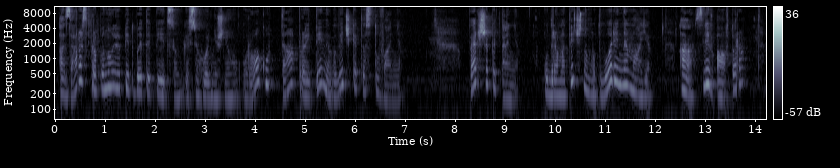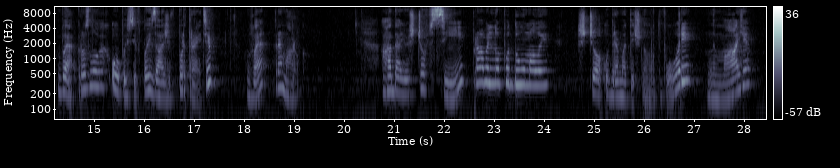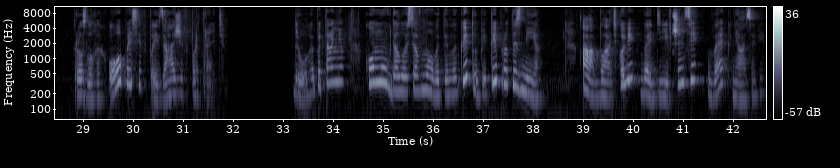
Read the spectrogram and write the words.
А зараз пропоную підбити підсумки сьогоднішнього уроку та пройти невеличке тестування. Перше питання. У драматичному творі немає А. Слів автора, Б. Розлогих описів пейзажів портретів, В. Ремарок. Гадаю, що всі правильно подумали, що у драматичному творі немає розлогих описів, пейзажів, портретів. Друге питання. Кому вдалося вмовити Микиту піти проти Змія? А. Батькові, Б. Дівчинці, В. Князеві.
